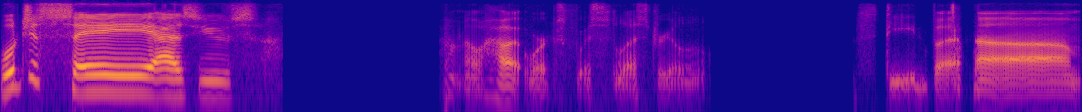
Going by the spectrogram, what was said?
we'll just say as you. I don't know how it works with celestial steed, but um,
